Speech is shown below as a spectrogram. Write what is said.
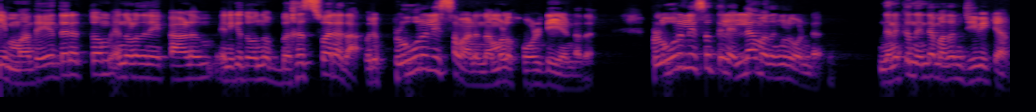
ഈ മതേതരത്വം എന്നുള്ളതിനേക്കാളും എനിക്ക് തോന്നുന്നു ബഹസ്വരത ഒരു പ്ലൂറലിസമാണ് നമ്മൾ ഹോൾഡ് ചെയ്യേണ്ടത്. പ്ലൂറലിസത്തിൽ എല്ലാ മതങ്ങളും ഉണ്ട്. നിനക്ക് നിന്റെ മതം ജീവിക്കാം.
